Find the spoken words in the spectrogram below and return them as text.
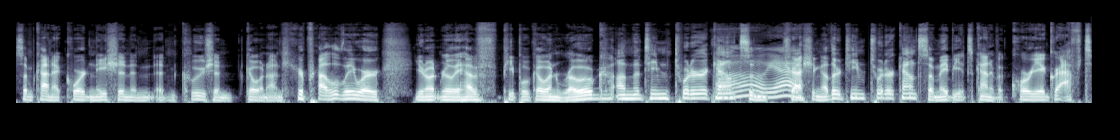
some kind of coordination and, and inclusion going on here, probably where you don't really have people going rogue on the team Twitter accounts Oh, and yeah. trashing other team Twitter accounts. So maybe it's kind of a choreographed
